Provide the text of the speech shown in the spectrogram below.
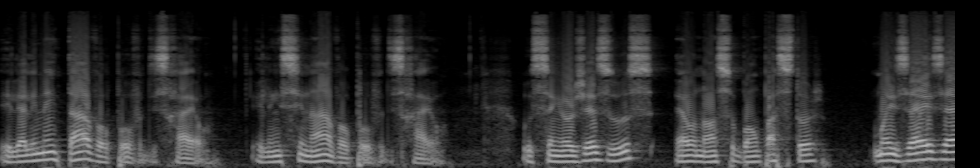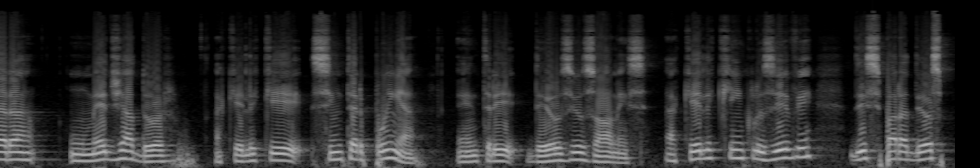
Ele alimentava o povo de Israel. Ele ensinava o povo de Israel. O Senhor Jesus é o nosso bom pastor. Moisés era um mediador, aquele que se interpunha entre Deus e os homens aquele que inclusive disse para Deus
